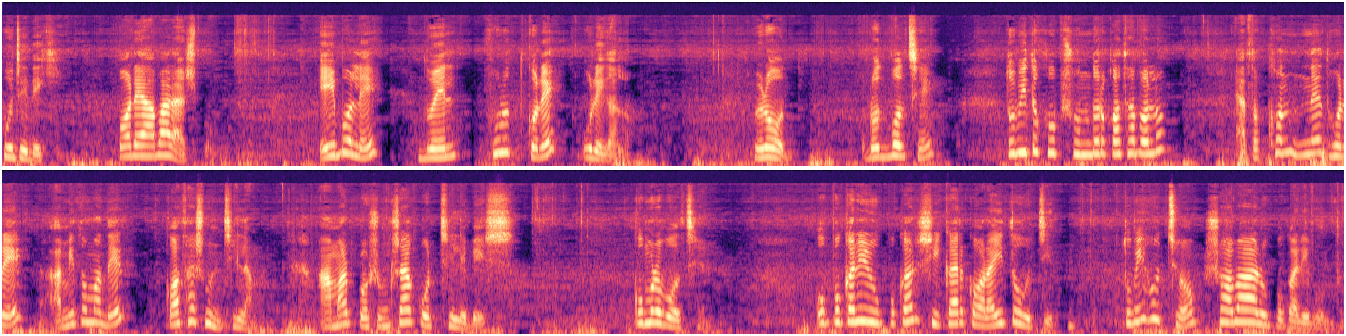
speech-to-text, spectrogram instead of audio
খুঁজে দেখি, পরে আবার আসব। এই বলে দোয়েল ফুরুত করে উড়ে গেল। রোদ রোদ বলছে, তুমি তো খুব সুন্দর কথা বলো। এতক্ষণে ধরে আমি তোমাদের কথা শুনছিলাম। আমার প্রশংসা করছিলে বেশ। কুমড়ো বলছে, উপকারীর উপকার স্বীকার করাই তো উচিত। তুমি হচ্ছ সবার উপকারী বন্ধু।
